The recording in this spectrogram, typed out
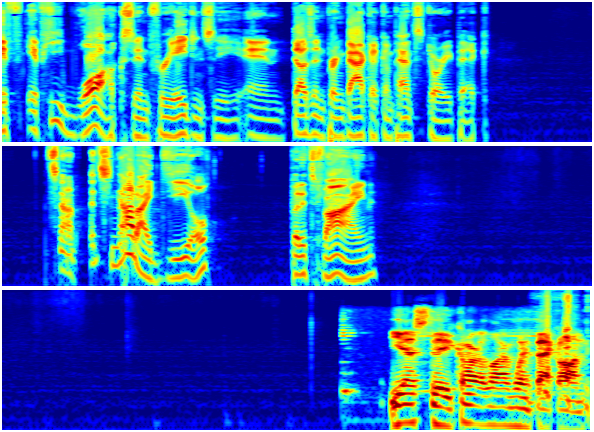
if if he walks in free agency and doesn't bring back a compensatory pick, it's not it's not ideal, but it's fine. Yes, the car alarm went back on.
